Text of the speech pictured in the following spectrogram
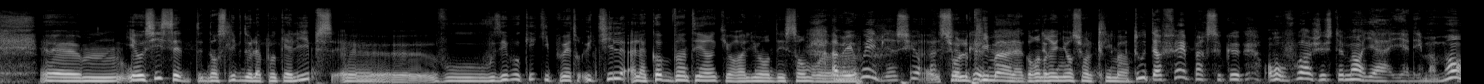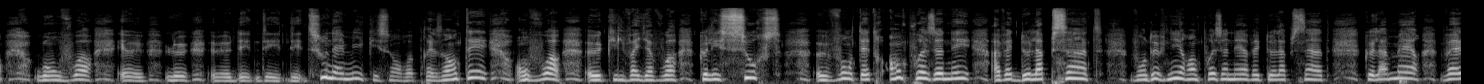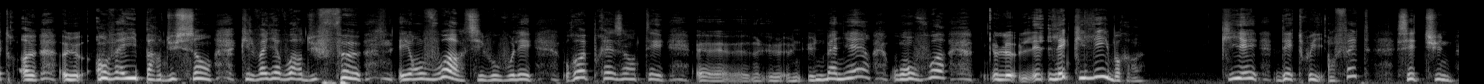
Euh, il y a aussi cette, dans ce livre de l'Apocalypse, euh, vous, vous évoquez qu'il peut être utile à la COP 21 qui aura lieu en décembre. ah mais oui, bien sûr. sur le climat, la grande réunion sur le climat. Tout à fait, parce que on voit justement, il y a, il y a des moments où on voit euh, le, des, des, des, tsunamis qui sont représentés. On voit qu'il va y avoir que les sources vont être empoisonnées avec de l'absinthe, vont devenir empoisonnées avec de l'absinthe, que la mer va être euh, euh, envahie par du sang, qu'il va y avoir du feu. Et on voit, si vous voulez, représenter euh, une manière où on voit l'équilibre qui est détruit. En fait, c'est une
